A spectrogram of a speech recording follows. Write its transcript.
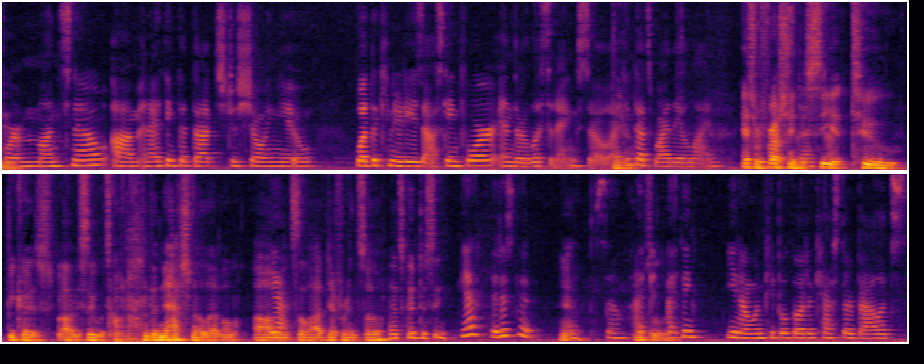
for months now. Um, and I think that that's just showing you what the community is asking for and they're listening. So I Yeah. think that's why they align. It's refreshing to see and it too, because obviously what's going on at the national level, um, Yeah. it's a lot different. So that's good to see. Yeah, it is good. Yeah, So I, th- I think you know when people go to cast their ballots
